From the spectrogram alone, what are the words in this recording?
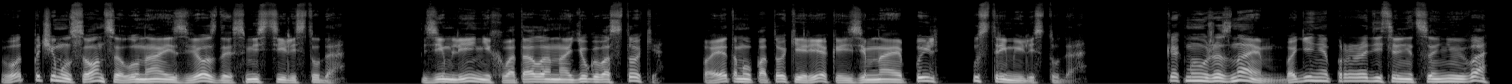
Вот почему Солнце, Луна и звезды сместились туда. Земли не хватало на юго-востоке, поэтому потоки рек и земная пыль устремились туда. Как мы уже знаем, богиня-прародительница Нюйва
